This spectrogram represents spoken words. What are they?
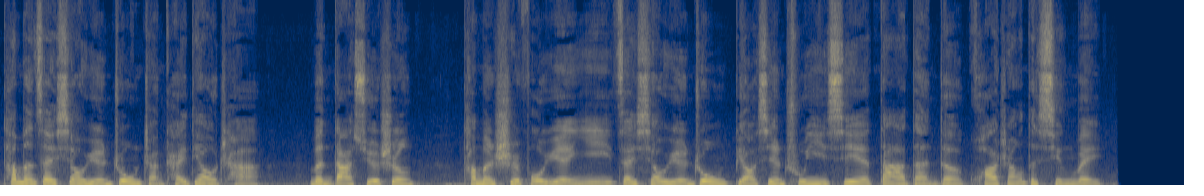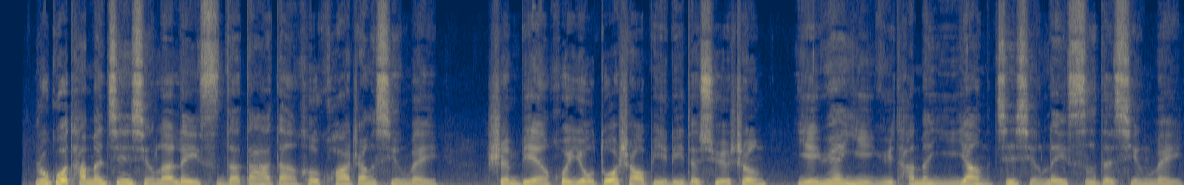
他们在校园中展开调查，问大学生他们是否愿意在校园中表现出一些大胆的、夸张的行为。如果他们进行了类似的大胆和夸张行为，身边会有多少比例的学生也愿意与他们一样进行类似的行为？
